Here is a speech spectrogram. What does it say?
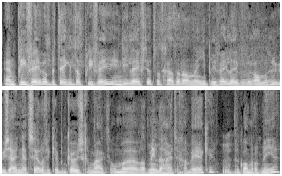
En privé, wat betekent dat privé in die leeftijd? Wat gaat er dan in je privéleven veranderen? U zei net zelf, ik heb een keuze gemaakt om wat minder hard te gaan werken. Mm -hmm. Dan kwam er wat meer.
